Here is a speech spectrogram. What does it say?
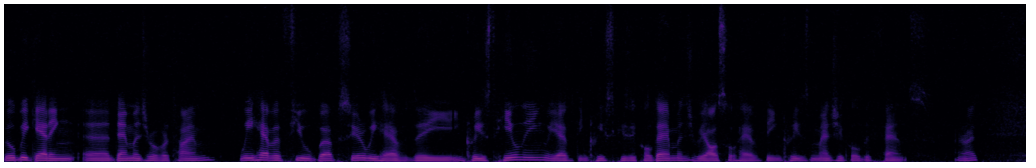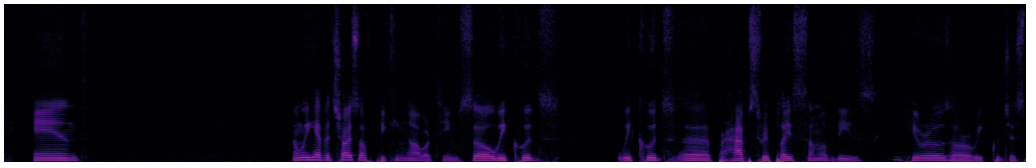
we'll be getting uh, damage over time we have a few buffs here. We have the increased healing, we have the increased physical damage, we also have the increased magical defense. Alright? And and we have a choice of picking our team. So we could we could uh, perhaps replace some of these heroes or we could just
